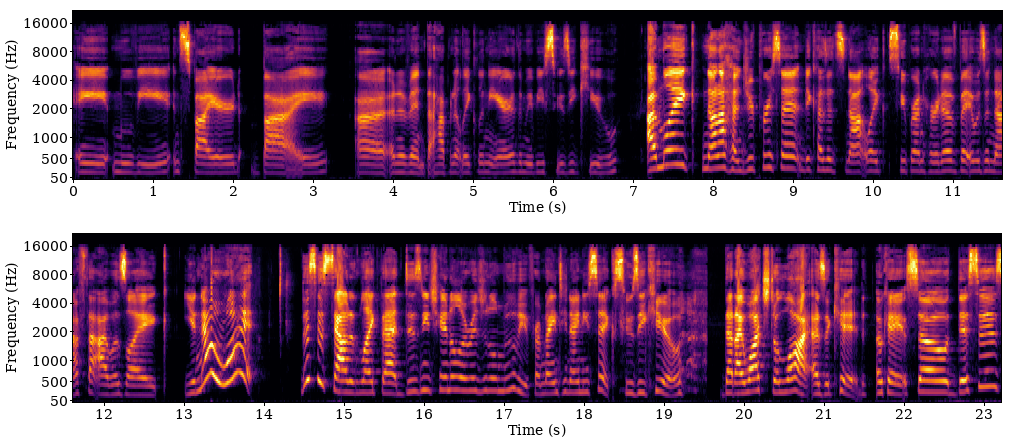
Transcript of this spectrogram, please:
a movie inspired by uh, an event that happened at Lake Lanier, the movie Susie Q. I'm like not a 100% because it's not like super unheard of, but it was enough that I was like, you know what? This has sounded like that Disney Channel original movie from 1996, Susie Q, that I watched a lot as a kid. Okay, so this is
